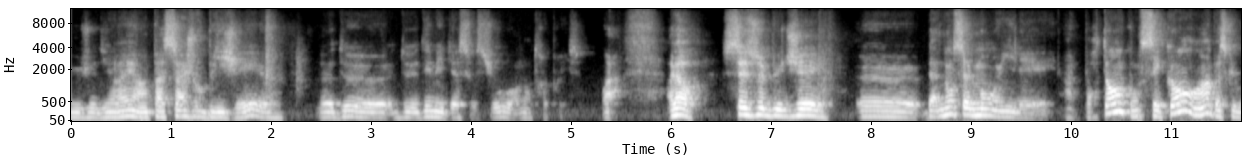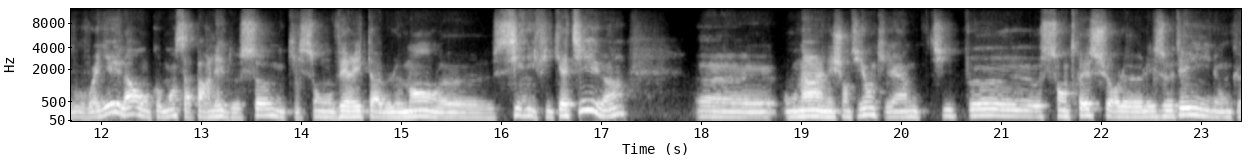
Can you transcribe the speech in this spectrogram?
je dirais, un passage obligé de, des médias sociaux en entreprise. Voilà. Alors, c'est ce budget euh, ben, non seulement il est important, conséquent, hein, parce que vous voyez, là, on commence à parler de sommes qui sont véritablement euh, significatives. Hein. Euh, on a un échantillon qui est un petit peu centré sur les ETI, donc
